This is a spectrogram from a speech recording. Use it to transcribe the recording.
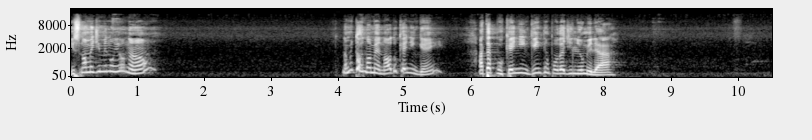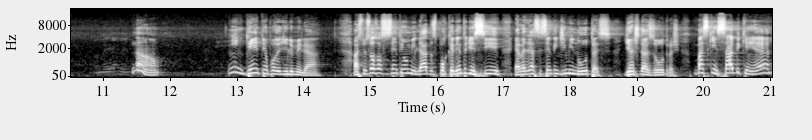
Isso não me diminuiu, não. Não me tornou menor do que ninguém. Até porque ninguém tem o poder de lhe humilhar. Não. Ninguém tem o poder de lhe humilhar. As pessoas só se sentem humilhadas porque dentro de si elas já se sentem diminutas diante das outras. Mas quem sabe quem é,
